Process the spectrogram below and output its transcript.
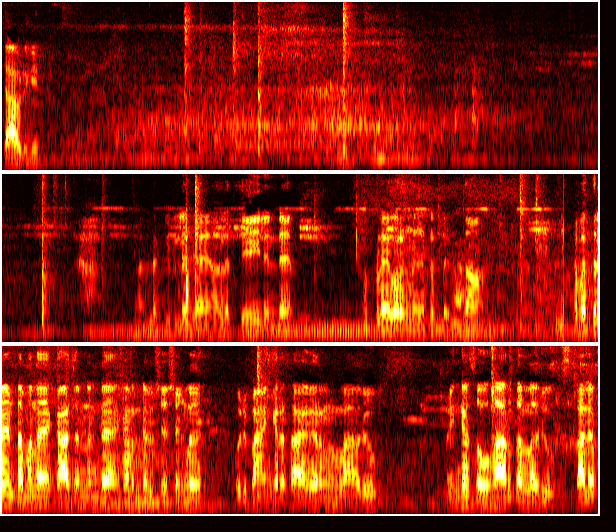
ചായ കുടിക്കും നല്ല കിടിലൻ ചായ നല്ല തേയിലിന്റെ ഫ്ലേവർ ഇങ്ങനെ കിട്ടുന്നുണ്ട് ആ. അപ്പൊ എത്രയും നമ്മളെ കടന്റെ വിശേഷങ്ങൾ ഒരു ഭയങ്കര സഹകരണമുള്ള ഒരു ഭയങ്കര സൗഹാർദ്ദമുള്ള ഒരു സ്ഥലം.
